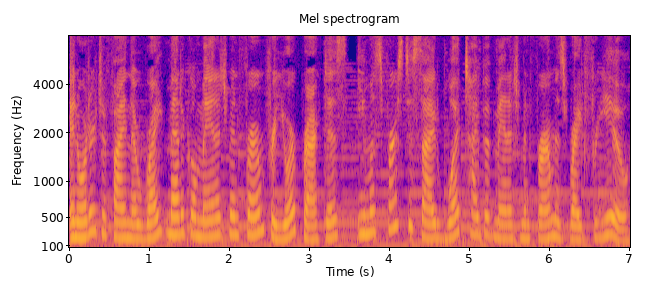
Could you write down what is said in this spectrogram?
In order to find the right medical management firm for your practice, you must first decide what type of management firm is right for you.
